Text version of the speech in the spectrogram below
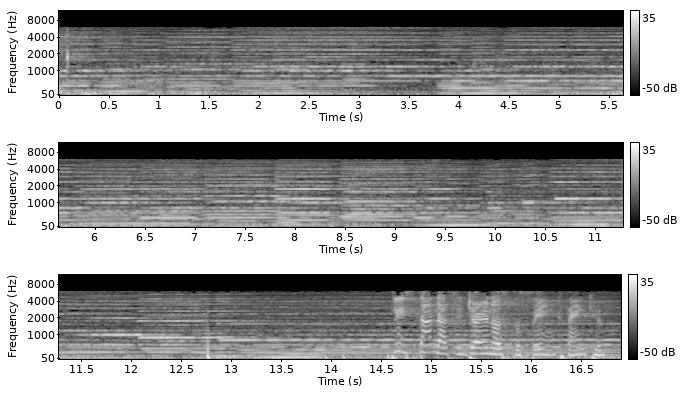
Please stand as you join us to sing. Thank you.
